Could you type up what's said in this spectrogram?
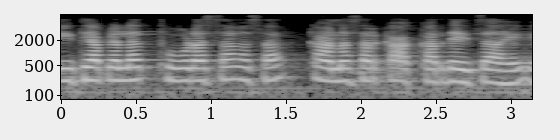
तर इथे आपल्याला थोडासा असा कानासारखा आकार द्यायचा आहे.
